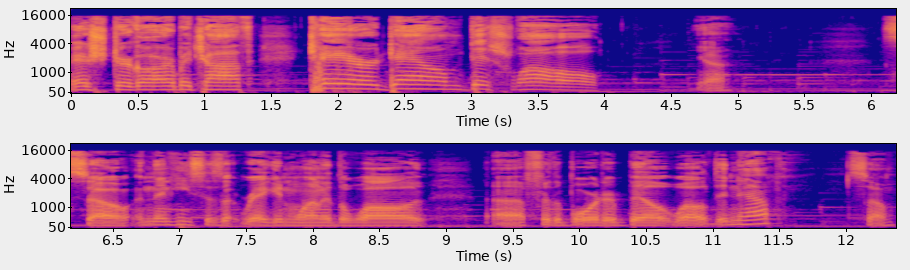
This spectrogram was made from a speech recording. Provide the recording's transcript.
Mr. Gorbachev, tear down this wall. Yeah. So, and then he says that Reagan wanted the wall uh, for the border built. Well, it didn't happen. So,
